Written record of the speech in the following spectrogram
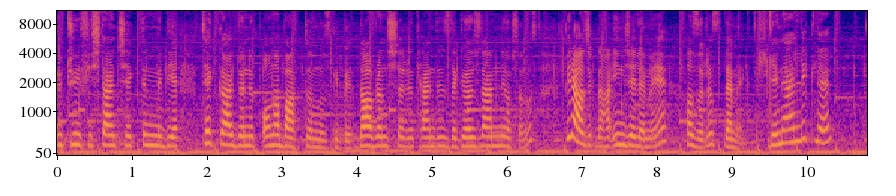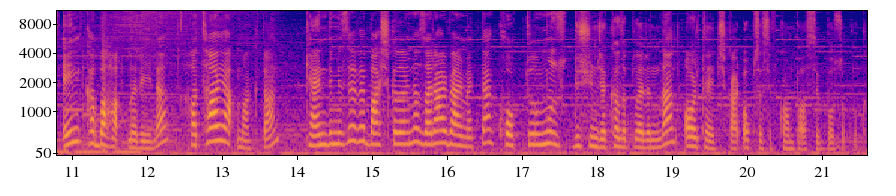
Ütüyü fişten çektim mi diye tekrar dönüp ona baktığımız gibi davranışları kendinizde gözlemliyorsanız birazcık daha incelemeye hazırız demektir. Genellikle en kaba hatlarıyla hata yapmaktan, kendimize ve başkalarına zarar vermekten korktuğumuz düşünce kalıplarından ortaya çıkar obsesif kompulsif bozukluk.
